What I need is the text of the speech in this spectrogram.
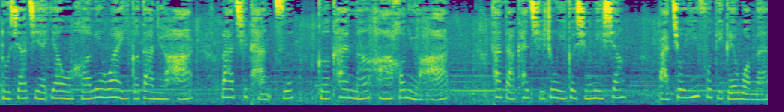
鲁小姐要我和另外一个大女孩拉起毯子，隔开男孩和女孩。她打开其中一个行李箱，把旧衣服递给我们，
